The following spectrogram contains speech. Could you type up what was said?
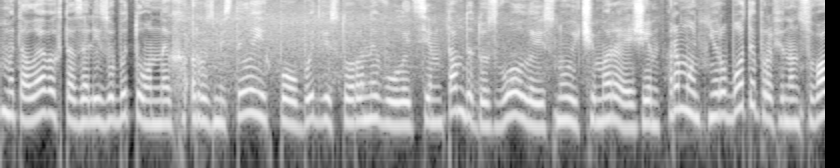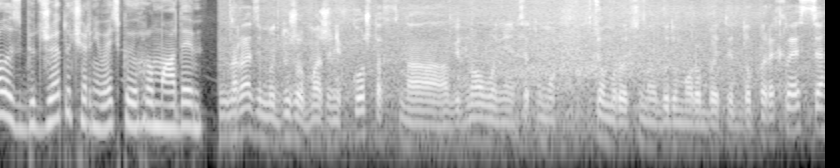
металевих та залізобетонних. Розмістили їх по обидві сторони вулиці, там, де дозволили існуючі мережі. Ремонтні роботи профінансували з бюджету Чернівецької громади. Наразі ми дуже обмежені в коштах на відновлення. Це тому в цьому році ми будемо робити до перехрестя.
